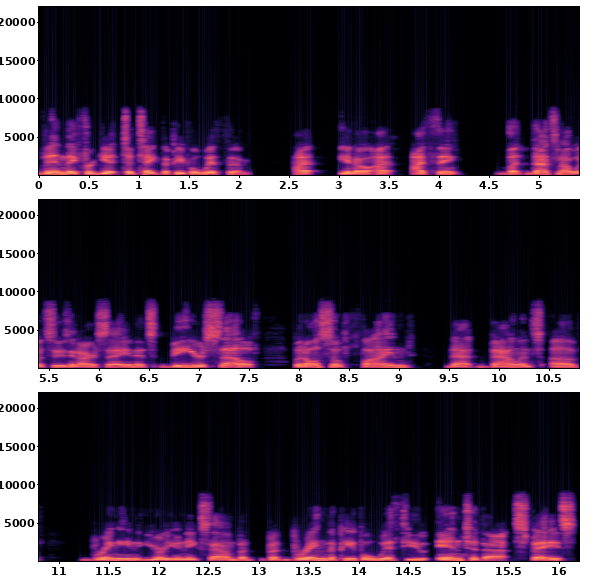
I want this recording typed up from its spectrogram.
then they forget to take the people with them. I, you know, I, I think, but that's not what Susie and I are saying. It's be yourself, but also find that balance of bringing your unique sound but but bring the people with you into that space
